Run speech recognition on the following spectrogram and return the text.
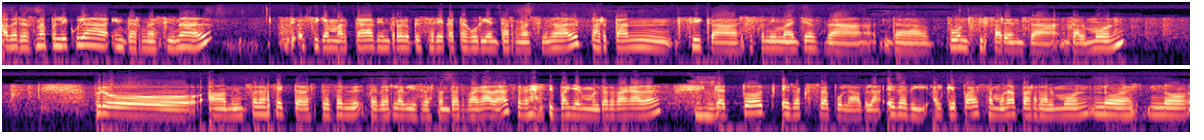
A veure, és una pel·lícula internacional sigui, emmarcada dintre del que seria categoria internacional, per tant, sí que surten imatges de, de punts diferents de, del món, però a mi em fa l'efecte, després d'haver-la vist bastantes vegades, estic veient moltes vegades, uh -huh. que tot és extrapolable. És a dir, el que passa en una part del món no, és, no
